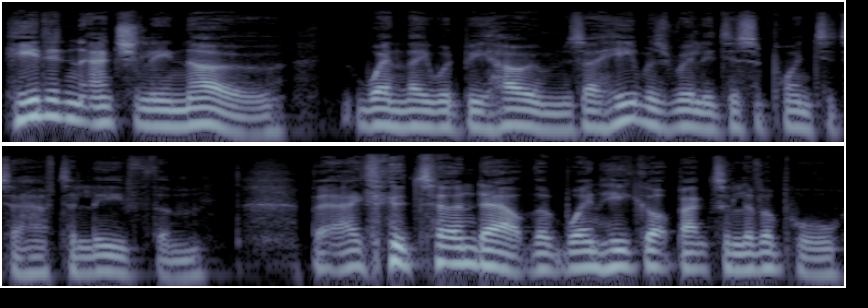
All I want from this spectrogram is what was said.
He didn't actually know when they would be home, so he was really disappointed to have to leave them. But it turned out that when he got back to Liverpool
